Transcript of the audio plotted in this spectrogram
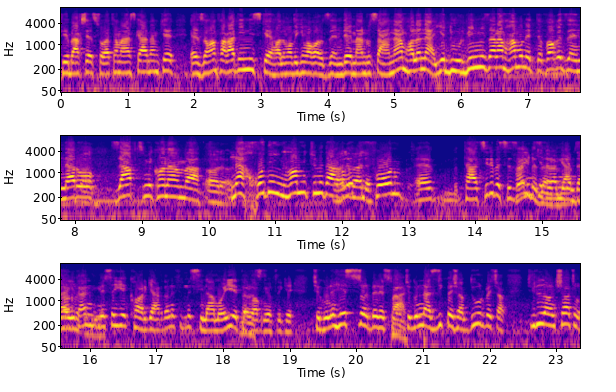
توی بخشی از صحبتم عرض کردم که الزاما فقط این نیست که حالا ما بگیم آقا زنده من رو صحنم حالا نه یه دوربین می‌ذارم همون اتفاق زنده رو ضبط می‌کنم و آره، آره. نه خود اینها می‌تونه در بله، واقع بله. تو فرم تاثیر به سزایی همین که دارم میگم دقیقا. مثل یه کارگردان فیلم سینمایی اتفاق. میفته که چگونه حس رو برسونم بله. چگونه نزدیک بشم دور بشم چجوری لانگ شات و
